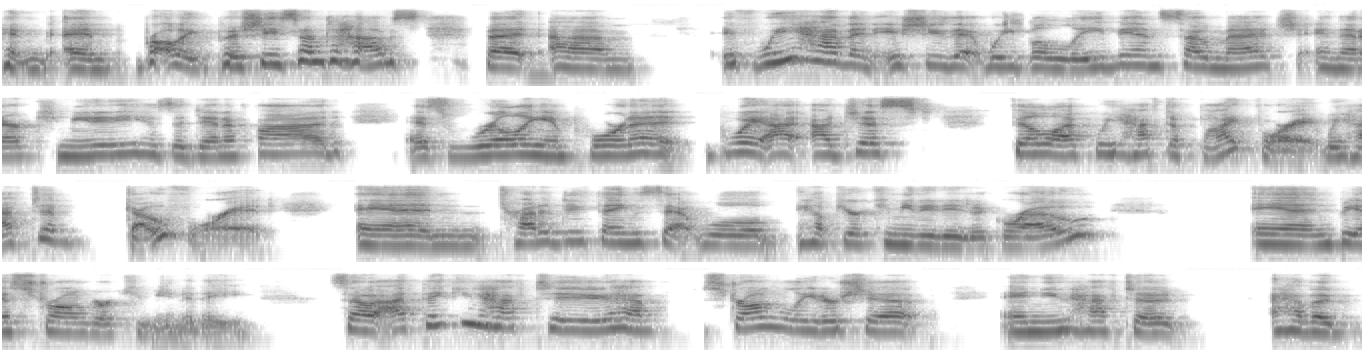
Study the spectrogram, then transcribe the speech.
and, and probably pushy sometimes, but um, if we have an issue that we believe in so much and that our community has identified as really important, boy, I, I just feel like we have to fight for it. We have to go for it and try to do things that will help your community to grow and be a stronger community. So I think you have to have strong leadership and you have to have a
